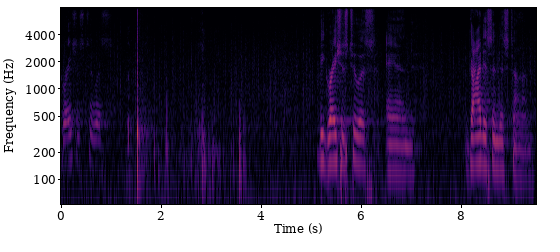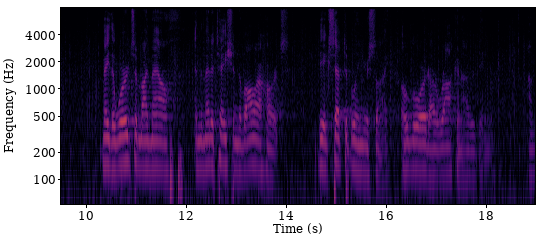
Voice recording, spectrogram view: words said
gracious to us. Be gracious to us and Guide us in this time. May the words of my mouth and the meditation of all our hearts be acceptable in your sight. O Lord, our rock and our redeemer. Amen.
